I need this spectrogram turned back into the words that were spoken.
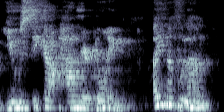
You seek out how they're doing.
